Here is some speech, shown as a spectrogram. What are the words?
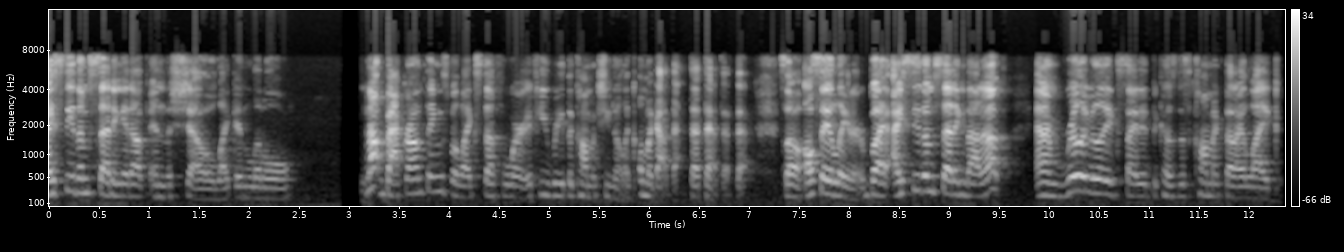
I see them setting it up in the show, like in little, not background things, but like stuff where if you read the comics, you know, like oh my god, that that that that that. So I'll say later, but I see them setting that up, and I'm really really excited because this comic that I like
